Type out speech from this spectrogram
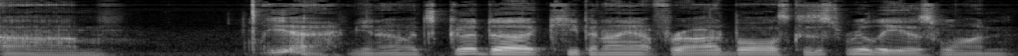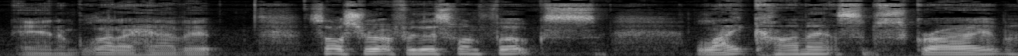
um, yeah, you know, it's good to keep an eye out for oddballs because this really is one, and I'm glad I have it. So I'll show up for this one, folks. Like, comment, subscribe.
